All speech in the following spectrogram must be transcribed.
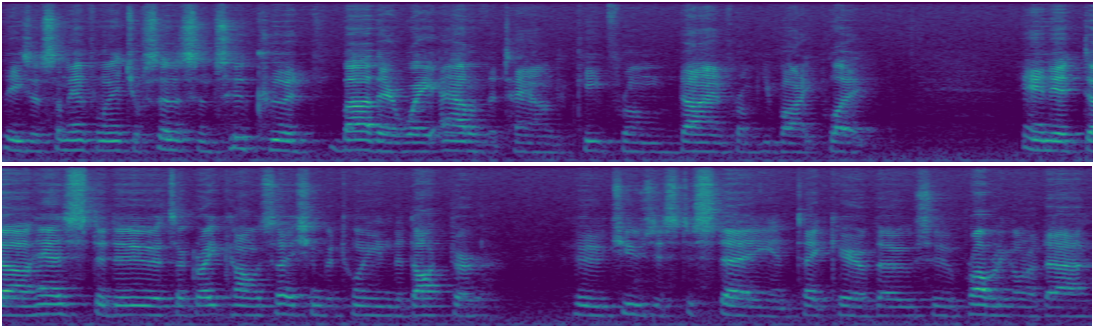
these are some influential citizens who could buy their way out of the town to keep from dying from bubonic plague. And it uh, has to do, it's a great conversation between the doctor who chooses to stay and take care of those who are probably going to die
